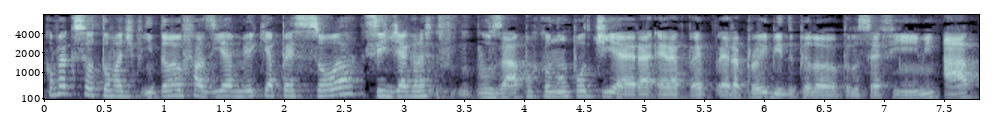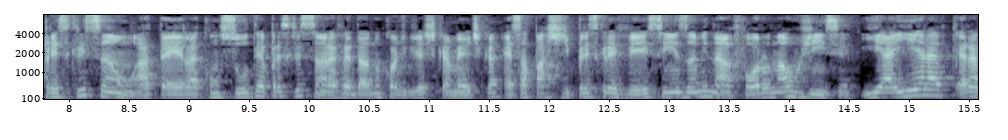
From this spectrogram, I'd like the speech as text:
Como é que o senhor toma de... Então eu fazia meio que a pessoa se diagnosticar, usar porque eu não podia, era, era, era proibido pelo, pelo CFM a prescrição, até ela consulta e a prescrição. Era verdade no Código de Ética Médica essa parte de prescrever sem examinar, fora ou na urgência. E aí era, era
